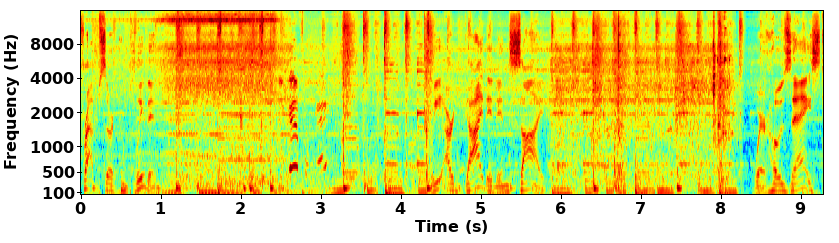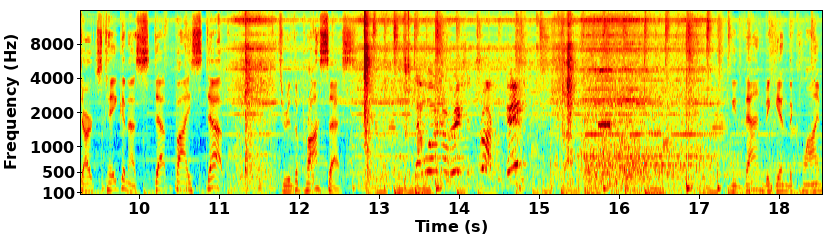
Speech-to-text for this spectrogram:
preps are completed, Be careful, okay? we are guided inside. Where Jose starts taking us step by step through the process. We're gonna race the truck, okay? We then begin to climb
